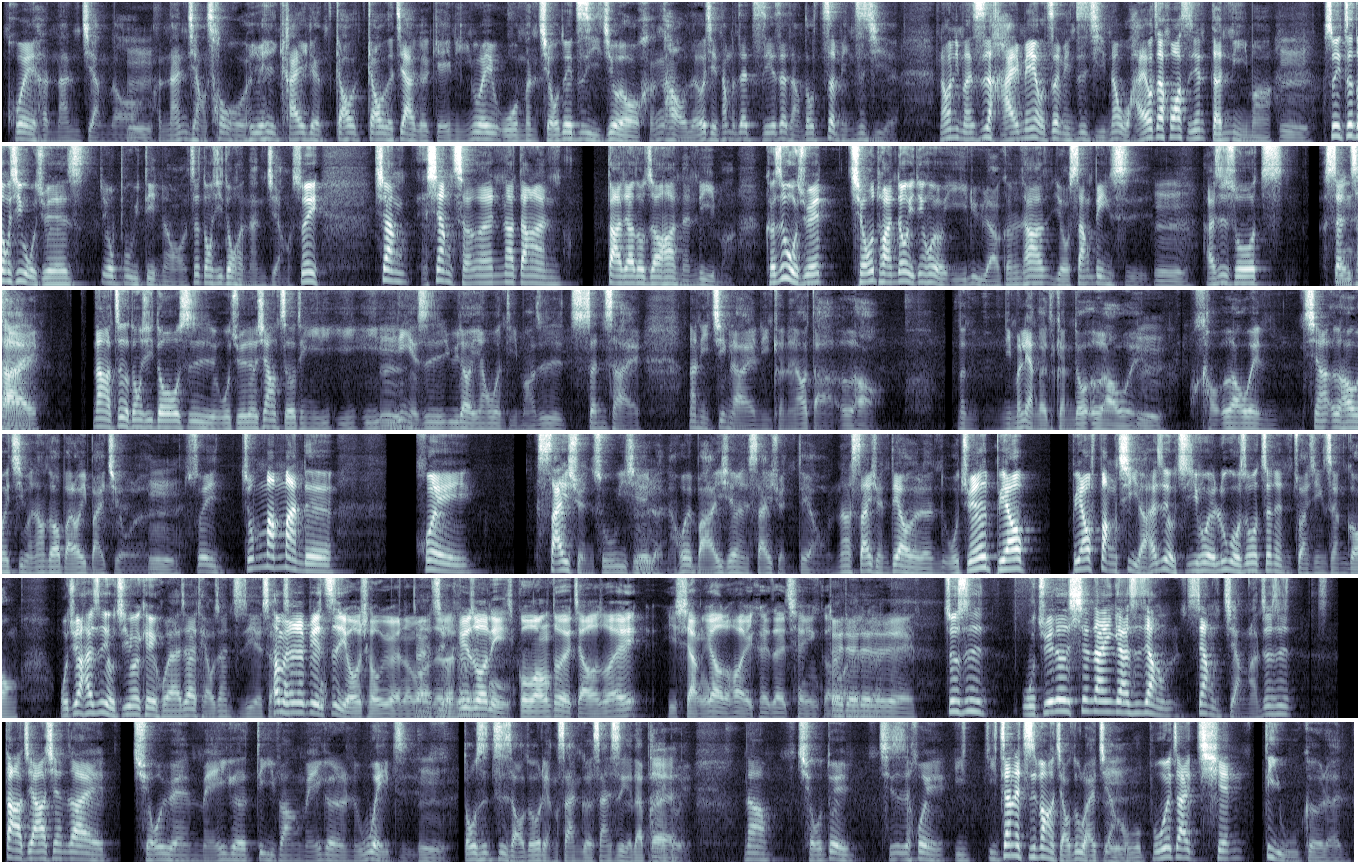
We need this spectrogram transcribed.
会很难讲的哦，嗯、很难讲说我愿意开一个高高的价格给你，因为我们球队自己就有很好的，而且他们在职业赛场都证明自己了。然后你们是还没有证明自己，那我还要再花时间等你吗？嗯，所以这东西我觉得又不一定哦，这东西都很难讲。所以像像陈恩，那当然。大家都知道他的能力嘛，可是我觉得球团都一定会有疑虑啊，可能他有伤病史，嗯，还是说身材，那这个东西都是我觉得像哲廷一一一嗯。一定也是遇到一样问题嘛，就是身材，那你进来你可能要打二号，那你们两个可能都二号位，嗯我靠，二号位现在二号位基本上都要摆到一百九了，嗯，所以就慢慢的会筛选出一些人啊，嗯会把一些人筛选掉。那筛选掉的人，我觉得不要不要放弃了，还是有机会。如果说真的转型成功，我觉得还是有机会可以回来再挑战职业赛。他们就是变自由球员了嘛，对？比如说你国王队，假如说哎，你想要的话，也可以再签一个。对对对对对对，就是我觉得现在应该是这样这样讲啊，就是大家现在球员每一个地方每一个人的位置，嗯，都是至少都有两三个、三四个在排队。那球队其实会以以站在资方的角度来讲，嗯我不会再签第五个人、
